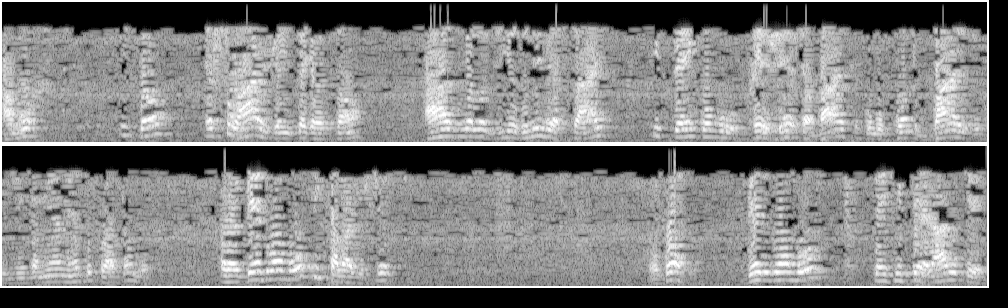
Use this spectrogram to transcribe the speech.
Amor. Então, é suave a integração às melodias universais que tem como regência básica, como ponto básico de encaminhamento o próprio amor. Ora, dentro do amor tem que falar justiça. Concorda? Dentro do amor tem que imperar o quê?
